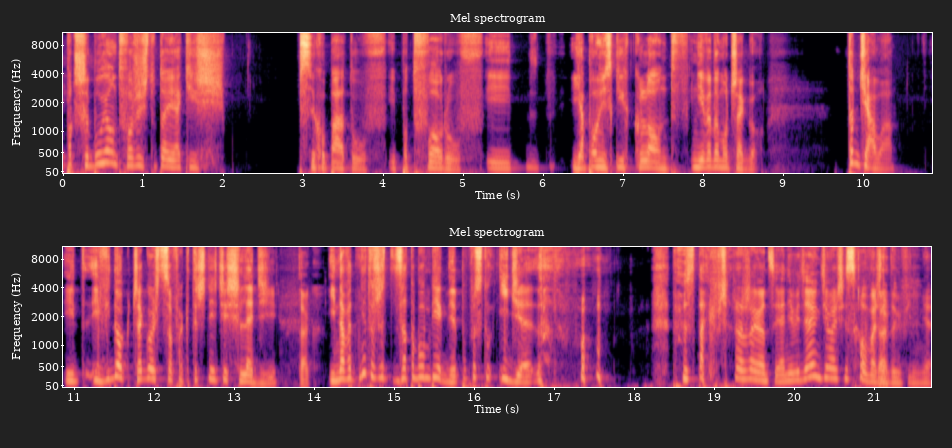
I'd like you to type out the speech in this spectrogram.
potrzebują tworzyć tutaj jakichś psychopatów i potworów i japońskich klątw i nie wiadomo czego. To działa. I, I widok czegoś, co faktycznie cię śledzi. Tak. I nawet nie to, że za tobą biegnie, po prostu idzie za tobą. To jest tak przerażające. Ja nie wiedziałem, gdzie mam się schować tak, na tym filmie.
